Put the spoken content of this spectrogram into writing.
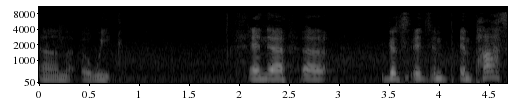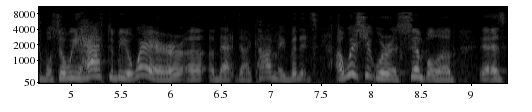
um, a week. And uh, uh, because it's impossible. So we have to be aware uh, of that dichotomy. But it's, I wish it were as simple of as,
